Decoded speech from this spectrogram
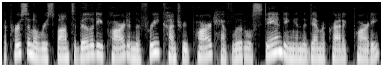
The personal responsibility part and the free country part have little standing in the Democratic Party.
